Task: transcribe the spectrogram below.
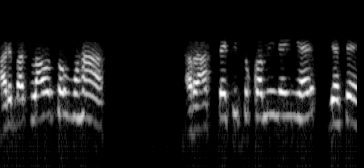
अरे बतलाओ तो वहाँ, रास्ते की तो कमी नहीं है। जैसे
